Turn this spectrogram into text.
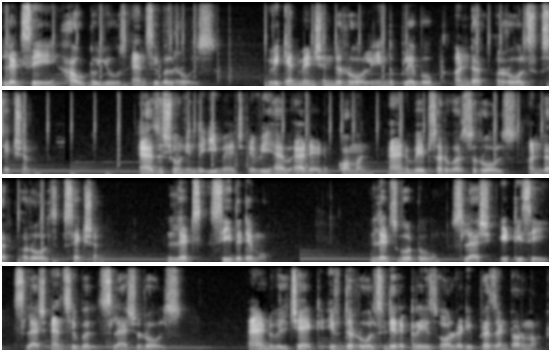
Let's see how to use Ansible roles. We can mention the role in the playbook under roles section. As shown in the image, we have added common and web servers roles under roles section. Let's see the demo. Let's go to slash etc slash ansible slash roles and we'll check if the roles directory is already present or not.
